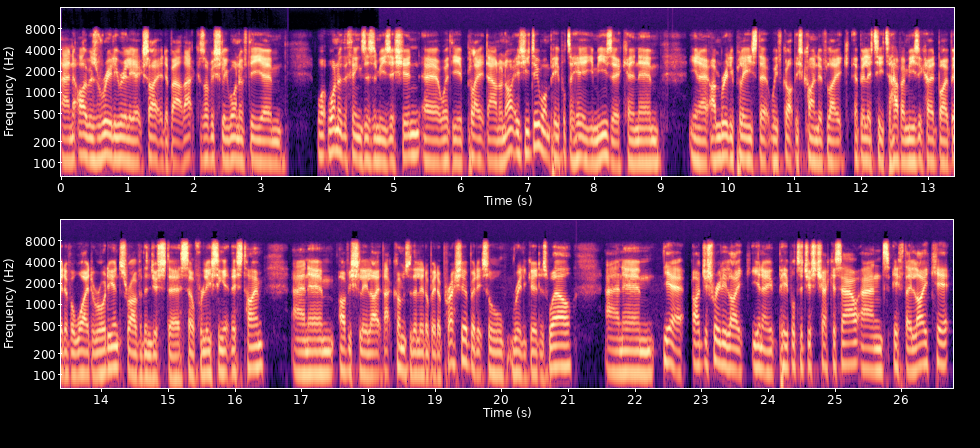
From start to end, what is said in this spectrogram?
And I was really really excited about that because obviously one of the um, one of the things as a musician, uh, whether you play it down or not, is you do want people to hear your music. And um, you know, I'm really pleased that we've got this kind of like ability to have our music heard by a bit of a wider audience rather than just self-releasing it this time. And um, obviously, like that comes with a little bit of pressure, but it's all really good as well. And um, yeah, I just really like you know people to just check us out, and if they like it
